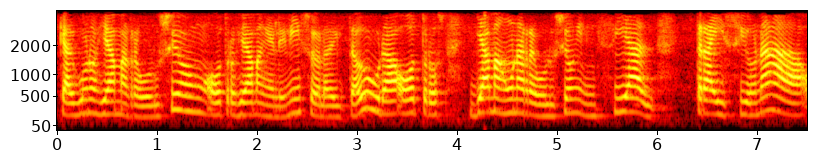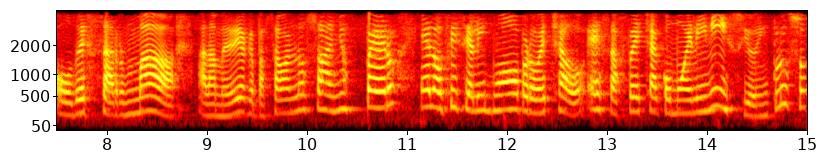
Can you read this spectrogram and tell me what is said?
que algunos llaman revolución, otros llaman el inicio de la dictadura, otros llaman una revolución inicial traicionada o desarmada a la medida que pasaban los años, pero el oficialismo ha aprovechado esa fecha como el inicio. Incluso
